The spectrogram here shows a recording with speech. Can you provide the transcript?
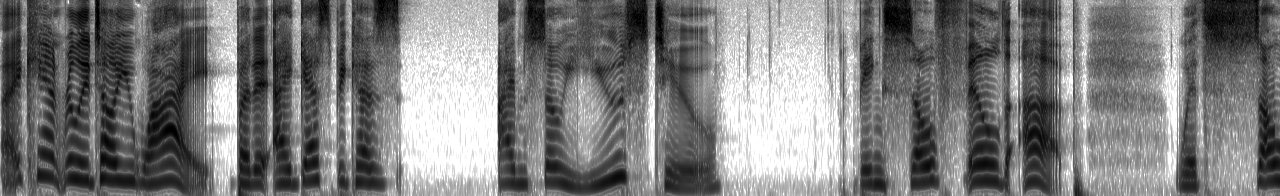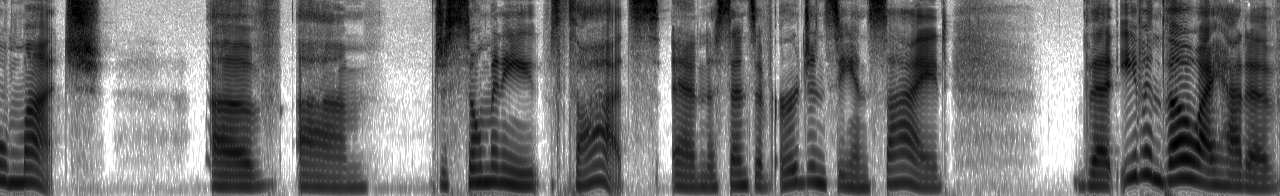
I can't really tell you why, but it, I guess because I'm so used to being so filled up with so much of um, just so many thoughts and a sense of urgency inside that even though I had a,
